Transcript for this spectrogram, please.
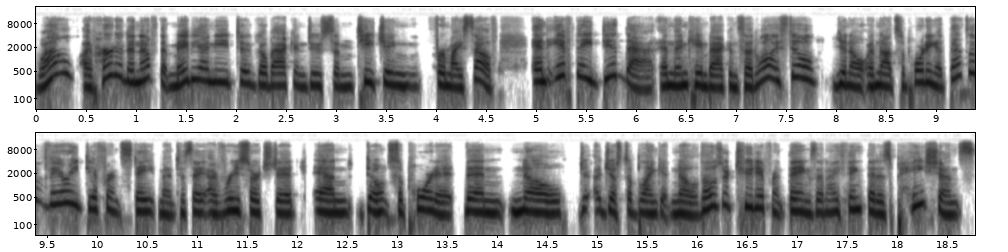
well, I've heard it enough that maybe I need to go back and do some teaching for myself. And if they did that and then came back and said, well, I still, you know, I'm not supporting it, that's a very different statement to say, I've researched it and don't support it, Then no, uh, just a blanket no. Those are two different things. And I think that as patients,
